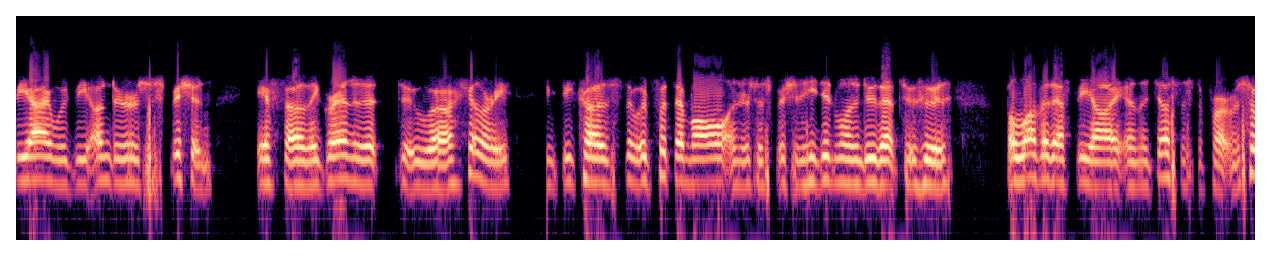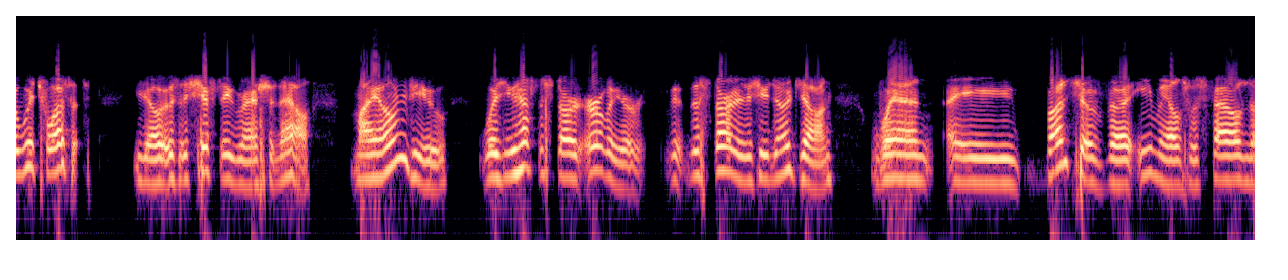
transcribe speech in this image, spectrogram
FBI would be under suspicion if uh, they granted it to uh, Hillary because that would put them all under suspicion. He didn't want to do that to his beloved FBI and the Justice Department. So which was it? You know, it was a shifting rationale. My own view was you have to start earlier. This started, as you know, John, when a bunch of uh, emails was found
